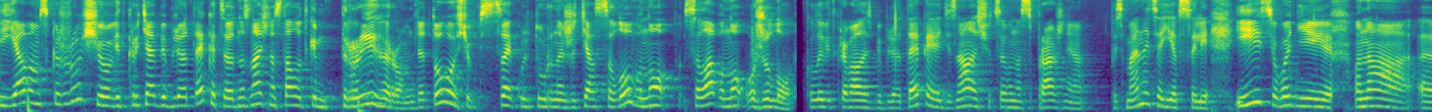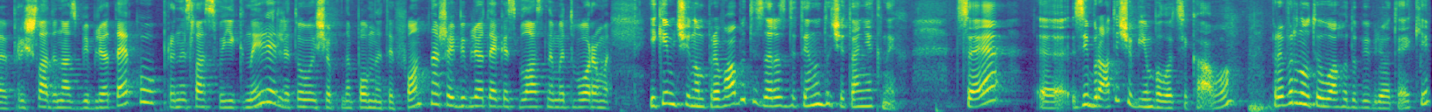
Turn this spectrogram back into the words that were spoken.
І я вам скажу, що відкриття бібліотеки це однозначно стало таким тригером для того, щоб все культурне життя село воно села воно ожило. Коли відкривалась бібліотека, я дізналася, що це у нас справжня. Письменниця є в селі, і сьогодні вона е, прийшла до нас в бібліотеку, принесла свої книги для того, щоб наповнити фонд нашої бібліотеки з власними творами. Яким чином привабити зараз дитину до читання книг? Це е, зібрати, щоб їм було цікаво, привернути увагу до бібліотеки.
